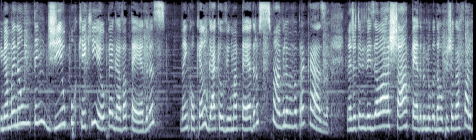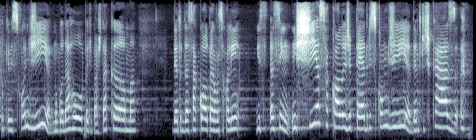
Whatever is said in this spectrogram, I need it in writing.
E minha mãe não entendia o porquê que eu pegava pedras né? Em qualquer lugar que eu vi uma pedra, eu cismava e levava para casa. Né? Já teve vezes ela achar a pedra no meu guarda-roupa e jogar fora, porque eu escondia no guarda-roupa, debaixo da cama, dentro da sacola, pegava uma sacolinha assim, enchia a sacola de pedra e escondia dentro de casa.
